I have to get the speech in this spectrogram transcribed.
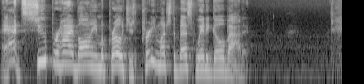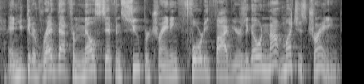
that super high volume approach is pretty much the best way to go about it. And you could have read that from Mel Siff in Super Training 45 years ago, and not much is trained.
